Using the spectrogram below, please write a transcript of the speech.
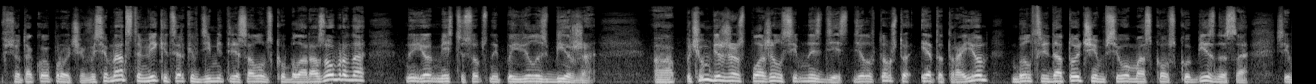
все такое прочее. В XVIII веке церковь Дмитрия Солунского была разобрана, на ее месте, собственно, и появилась биржа. А почему биржа расположилась именно здесь? Дело в том, что этот район был средоточием всего московского бизнеса, всей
